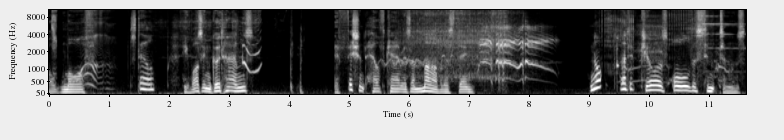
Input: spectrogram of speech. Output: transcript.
old Morph. Still, he was in good hands. Efficient healthcare is a marvellous thing. Not that it cures all the symptoms.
